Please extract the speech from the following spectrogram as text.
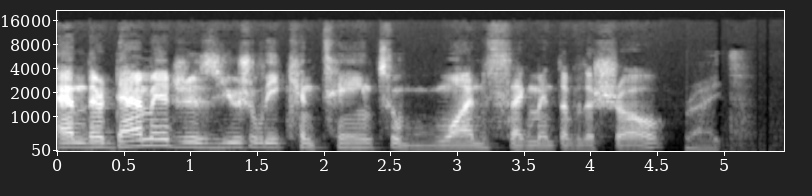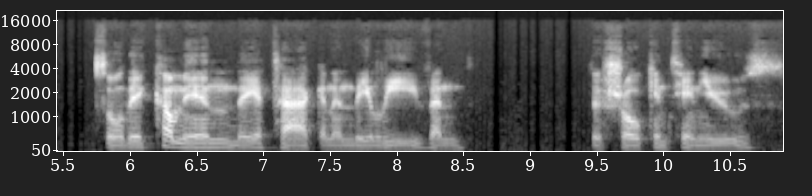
And their damage is usually contained to one segment of the show. right. So they come in, they attack, and then they leave, and the show continues.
